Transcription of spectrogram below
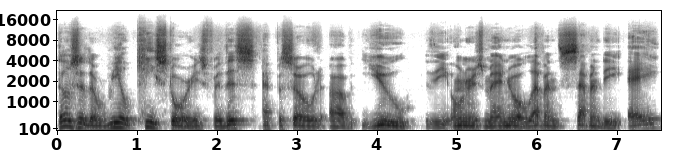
Those are the real key stories for this episode of You, the Owner's Manual 1170A.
